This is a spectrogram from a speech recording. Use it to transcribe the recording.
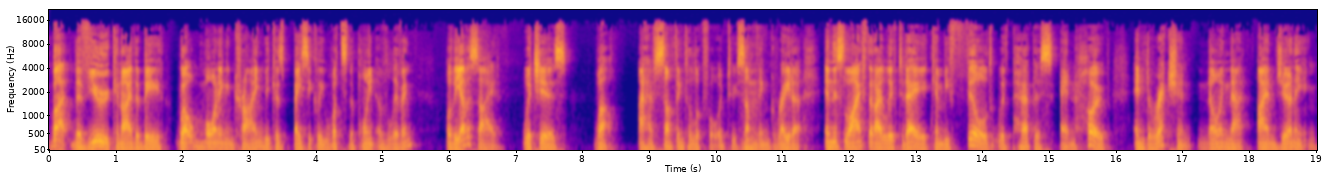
But the view can either be, well, mourning and crying because basically what's the point of living? Or the other side, which is, well, I have something to look forward to, something mm. greater. And this life that I live today can be filled with purpose and hope and direction, knowing that I am journeying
